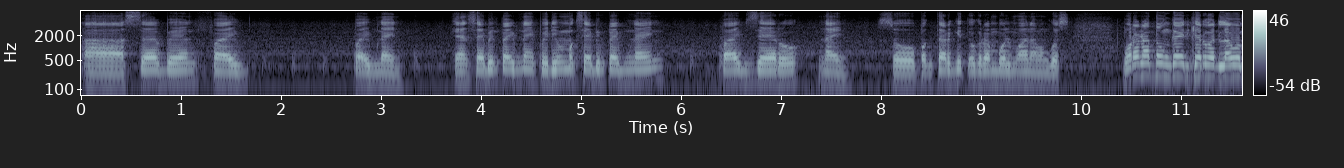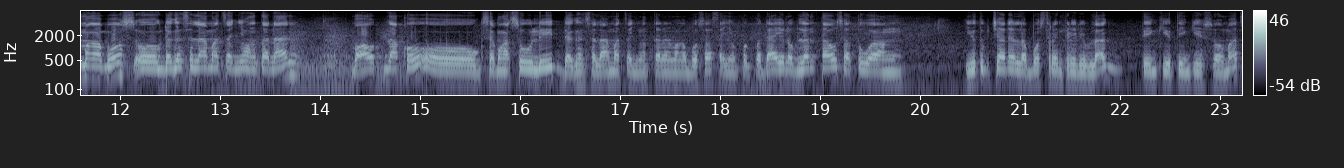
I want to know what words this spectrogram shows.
ah 7559. Ayan, 759. Pwede mo mag 759 509. So, pag target o grambol mo na boss. Mura na tong guide karong adlaw mga boss og daghang salamat sa inyong tanan. Mo-out na ko og sa mga solid, daghang salamat sa inyong tanan mga boss sa inyong pagpadayon og lantaw sa tuang YouTube channel na Boss Trend 3D Vlog. Thank you, thank you so much.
